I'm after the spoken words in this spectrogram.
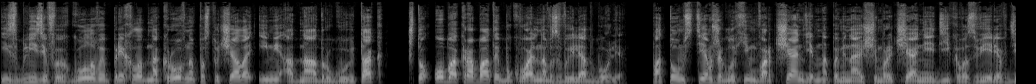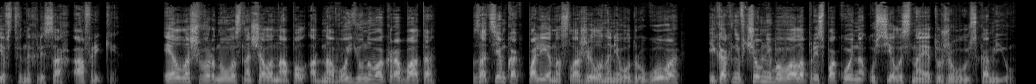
и, сблизив их головы, прехладнокровно постучала ими одна о другую так, что оба акробаты буквально взвыли от боли. Потом с тем же глухим ворчанием, напоминающим рычание дикого зверя в девственных лесах Африки, Элла швырнула сначала на пол одного юного акробата, затем, как полено, сложила на него другого и, как ни в чем не бывало, преспокойно уселась на эту живую скамью.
